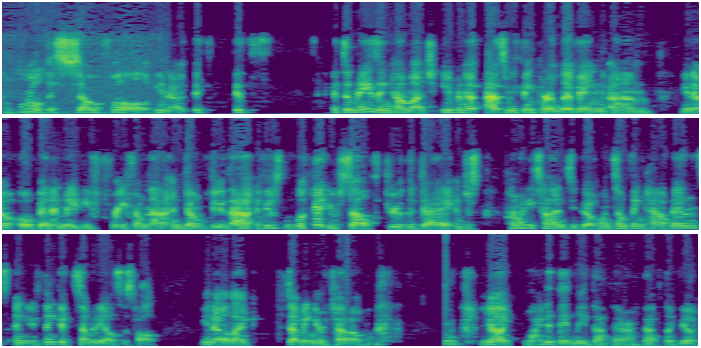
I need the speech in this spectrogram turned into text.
the mm-hmm. world is so full, you know, it's, it's it's amazing how much even as we think we're living um, you know open and maybe free from that and don't do that if you just look at yourself through the day and just how many times you go when something happens and you think it's somebody else's fault you know like stubbing your toe you're like why did they leave that there? That's like the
